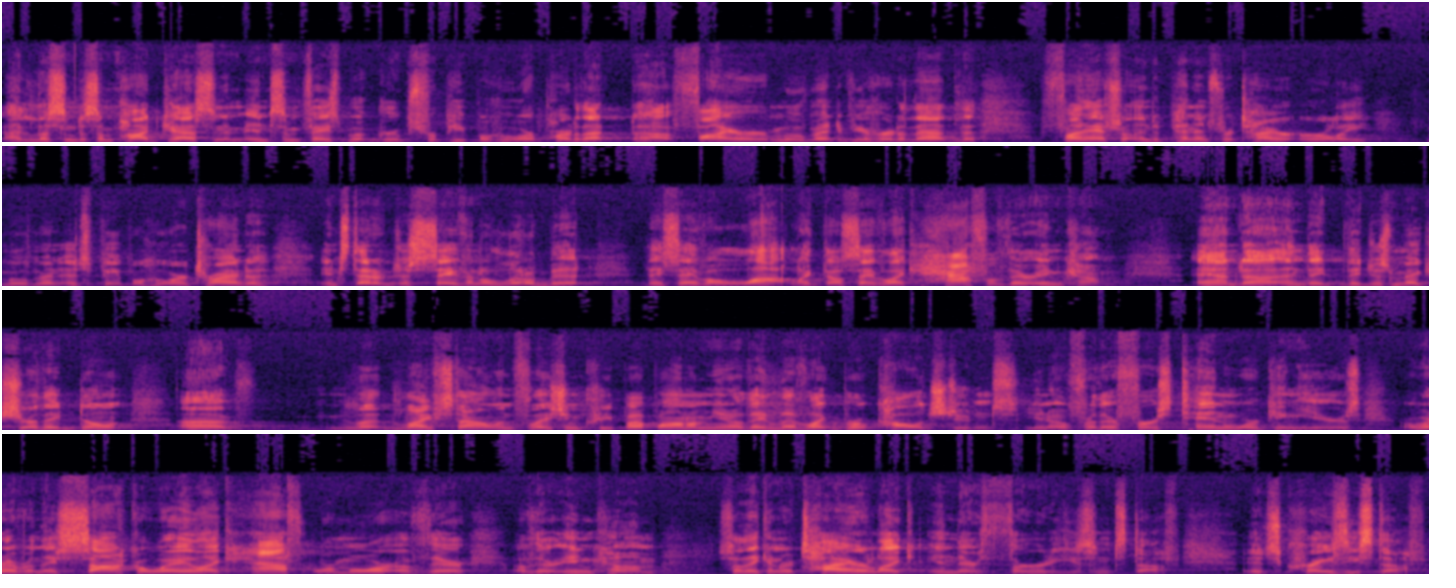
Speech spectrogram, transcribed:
I listen to some podcasts and I'm in some Facebook groups for people who are part of that uh, FIRE movement. Have you heard of that? The Financial Independence Retire Early movement. It's people who are trying to, instead of just saving a little bit, they save a lot. Like they'll save like half of their income. And, uh, and they, they just make sure they don't uh, lifestyle inflation creep up on them. You know, they live like broke college students, you know, for their first 10 working years or whatever, and they sock away like half or more of their, of their income so they can retire like in their 30s and stuff. It's crazy stuff.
